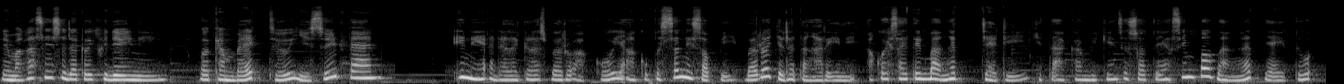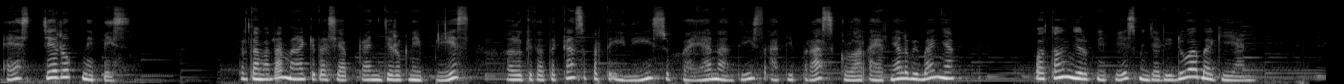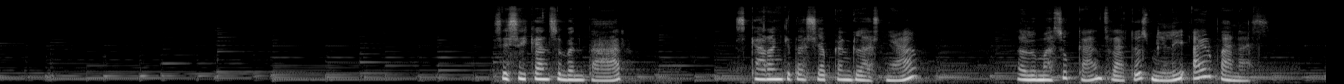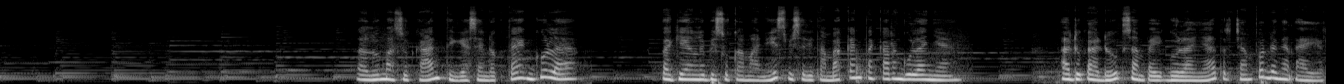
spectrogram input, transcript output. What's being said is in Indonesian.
Terima kasih sudah klik video ini. Welcome back to Yusui Pen. Ini adalah gelas baru aku yang aku pesen di Shopee. Baru aja datang hari ini. Aku excited banget. Jadi, kita akan bikin sesuatu yang simple banget yaitu es jeruk nipis. Pertama-tama kita siapkan jeruk nipis, lalu kita tekan seperti ini supaya nanti saat diperas keluar airnya lebih banyak. Potong jeruk nipis menjadi dua bagian. Sisihkan sebentar. Sekarang kita siapkan gelasnya. Lalu masukkan 100 ml air panas. Lalu masukkan 3 sendok teh gula. Bagi yang lebih suka manis bisa ditambahkan takaran gulanya. Aduk-aduk sampai gulanya tercampur dengan air.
